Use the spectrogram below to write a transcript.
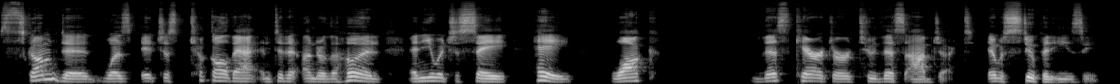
SCUMM did was it just took all that and did it under the hood, and you would just say, hey, walk this character to this object. It was stupid easy.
